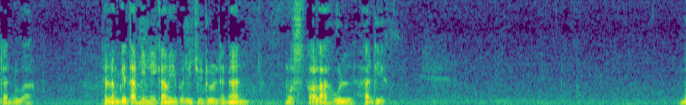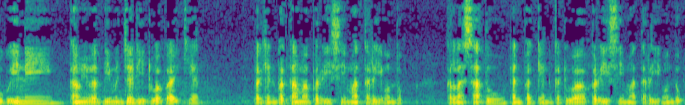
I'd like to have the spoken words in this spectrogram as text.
dan 2. Dalam kitab ini kami beri judul dengan Mustalahul Hadis. Buku ini kami bagi menjadi dua bagian. Bagian pertama berisi materi untuk kelas 1 dan bagian kedua berisi materi untuk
